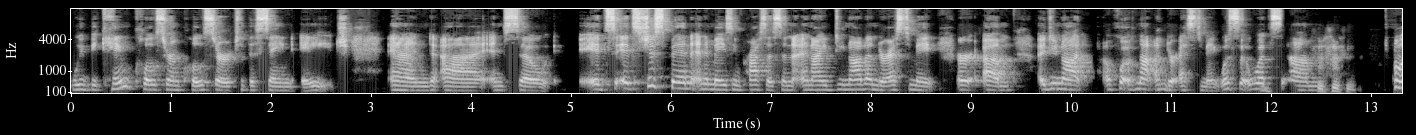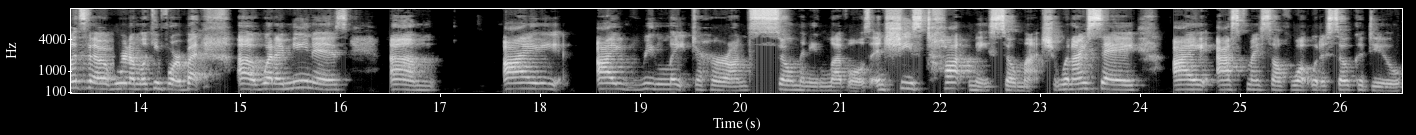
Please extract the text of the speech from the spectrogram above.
we became closer and closer to the same age, and uh, and so it's it's just been an amazing process and and I do not underestimate or um I do not well, not underestimate what's the, what's um what's the word I'm looking for? But uh, what I mean is, um, I I relate to her on so many levels, and she's taught me so much. When I say I ask myself, what would Ahsoka do?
